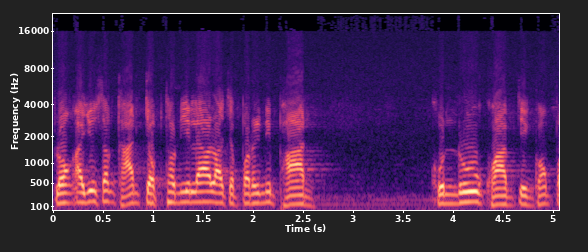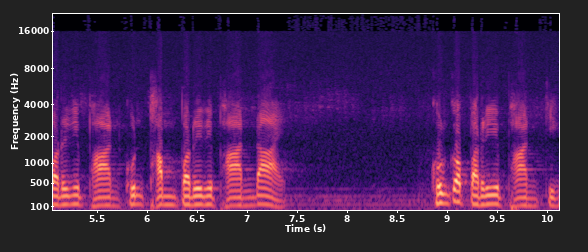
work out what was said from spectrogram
ปลงอายุสังขารจบเท่านี้แล้วเราจะปรินิพานคุณรู้ความจริงของปรินิพาน คุณทำปรินิพานได้ คุณก็ปรินิพพานจริง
